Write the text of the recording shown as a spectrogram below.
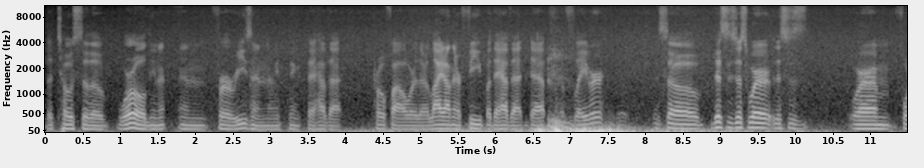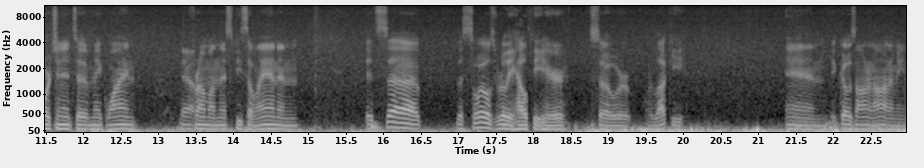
the toast of the world, you know, and for a reason. I mean, I think they have that profile where they're light on their feet, but they have that depth of flavor. And so this is just where this is where I'm fortunate to make wine Yeah. from on this piece of land, and it's uh, the soil's really healthy here, so we're we're lucky. And it goes on and on. I mean,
